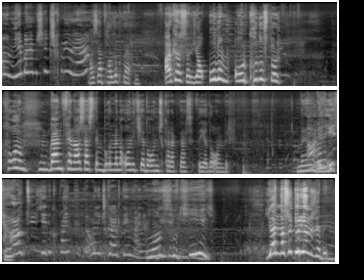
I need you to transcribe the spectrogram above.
oğlum niye bana bir şey çıkmıyor ya? Ha sen fazla kupa yaptın. Arkadaşlar ya oğlum arkadaşlar. Oğlum ben fena şanslıyım. Bugün bana 12 ya da 13 karakter çıktı ya da 11. Benim Ben 52 ilk 607 kupayım 13 karakterim var. Yani. Lan şey- Sukik. Ya nasıl görüyorsunuz ya beni?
